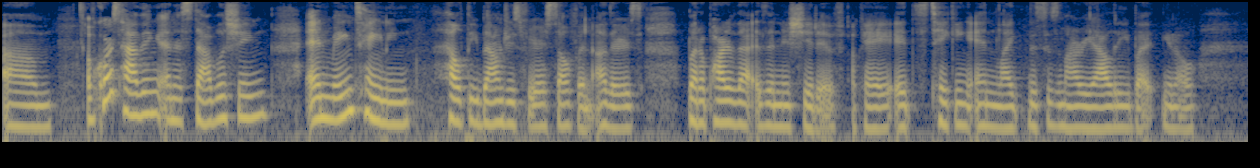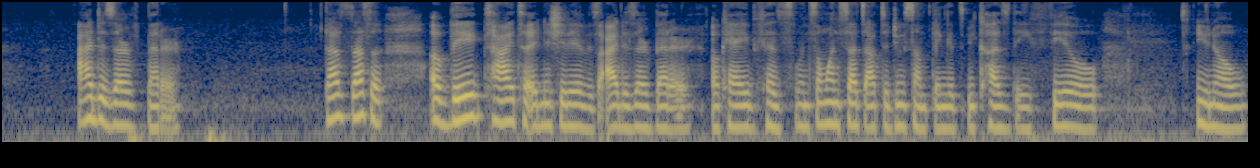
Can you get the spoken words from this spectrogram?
um of course having and establishing and maintaining healthy boundaries for yourself and others. But a part of that is initiative okay? It's taking in like this is my reality but you know i deserve better that's that's a a big tie to initiative is i deserve better okay? Because when someone sets out to do something it's because they feel you know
